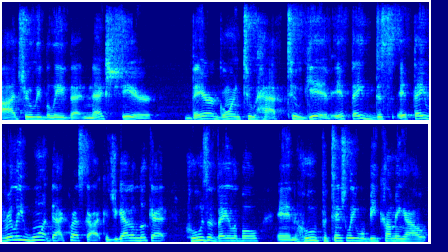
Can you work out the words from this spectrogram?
I truly believe that next year they are going to have to give if they dis- if they really want Dak Prescott because you got to look at who's available and who potentially will be coming out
